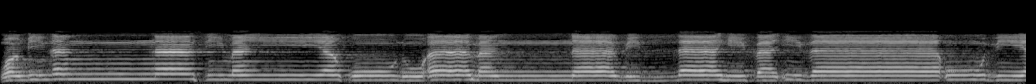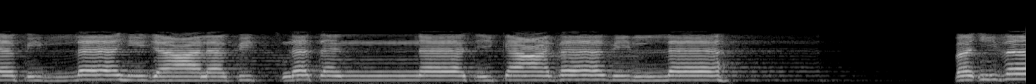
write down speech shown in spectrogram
ومن الناس من يقول آمنا بالله فإذا أوذي في الله جعل فتنة الناس كعذاب الله. فإذا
